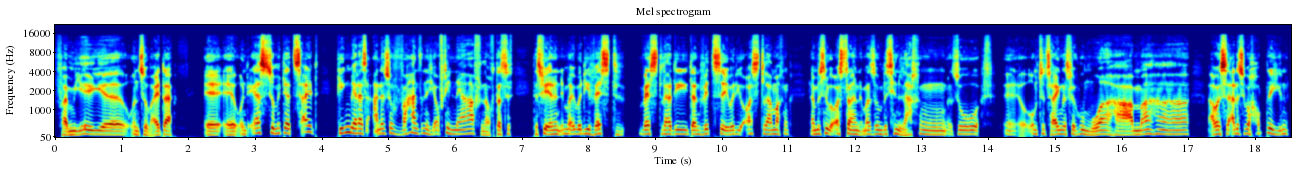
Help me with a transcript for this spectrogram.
Familie und so weiter. Äh, äh, und erst so mit der Zeit ging mir das alles so wahnsinnig auf die Nerven. Auch dass, dass wir dann immer über die West, Westler, die dann Witze über die Ostler machen. Da müssen wir Ostler dann immer so ein bisschen lachen, so äh, um zu zeigen, dass wir Humor haben. Aha. Aber es ist alles überhaupt nicht. Und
